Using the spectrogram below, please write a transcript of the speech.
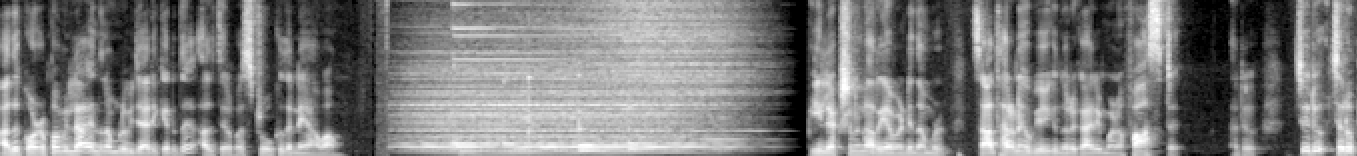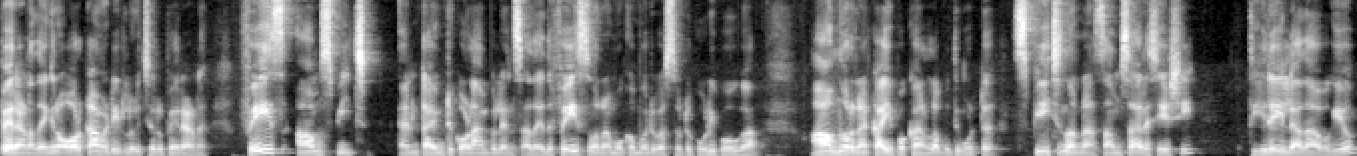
അത് കുഴപ്പമില്ല എന്ന് നമ്മൾ വിചാരിക്കരുത്. അത് ചിലപ്പോൾ സ്ട്രോക്ക് തന്നെ ആവാം. ഈ ലക്ഷണങ്ങൾ അറിയാൻ വേണ്ടി നമ്മൾ സാധാരണ ഉപയോഗിക്കുന്ന ഒരു കാര്യമാണ് ഫാസ്റ്റ്. ഒരു ചെറു ചെറുപേരാണ് അതെങ്ങനെ ഓർക്കാൻ വേണ്ടിയിട്ടുള്ളൊരു ചെറുപേരാണ് face arm speech. And time to call ambulance അതായത് ഫേസ് എന്ന് പറഞ്ഞാൽ മുഖം ഒരു വശത്തോട്ട് കൂടി പോവുക. ആം എന്ന് പറഞ്ഞാൽ കൈ പൊക്കാനുള്ള ബുദ്ധിമുട്ട്. സ്പീച്ച് എന്ന് പറഞ്ഞാൽ സംസാരശേഷി തീരെ ഇല്ലാതാവുകയോ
